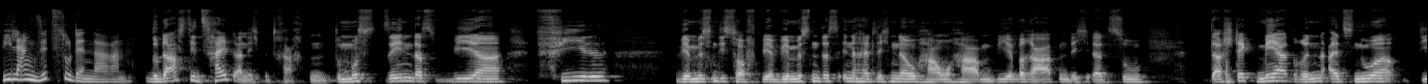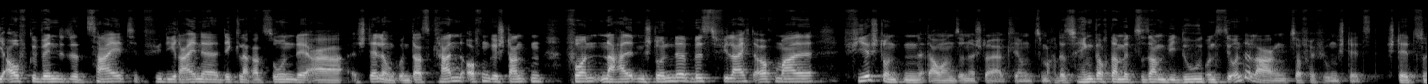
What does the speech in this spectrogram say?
Wie lange sitzt du denn daran? Du darfst die Zeit da nicht betrachten. Du musst sehen, dass wir viel wir müssen die Software, wir müssen das inhaltliche Know-how haben, wir beraten dich dazu. Da steckt mehr drin als nur die aufgewendete Zeit für die reine Deklaration der Erstellung. Und das kann offen gestanden von einer halben Stunde bis vielleicht auch mal vier Stunden dauern, so eine Steuererklärung zu machen. Das hängt auch damit zusammen, wie du uns die Unterlagen zur Verfügung stellst. Stellst du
